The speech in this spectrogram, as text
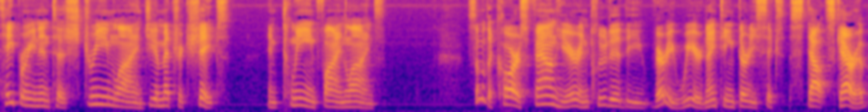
tapering into streamlined geometric shapes and clean, fine lines. Some of the cars found here included the very weird 1936 Stout Scarab,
